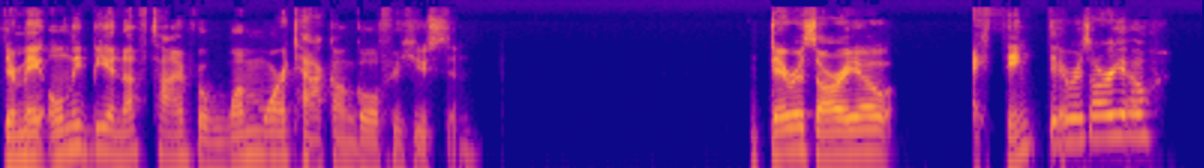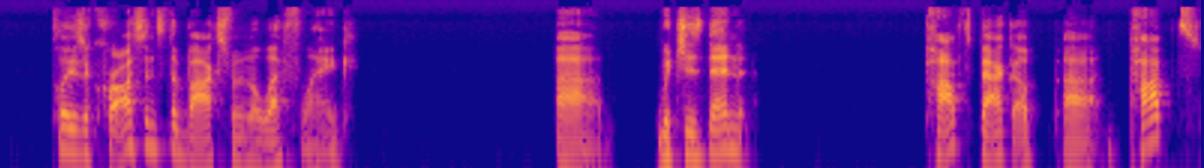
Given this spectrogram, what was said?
There may only be enough time for one more attack on goal for Houston. De Rosario, I think De Rosario, plays a cross into the box from the left flank, uh, which is then popped back up, uh, popped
